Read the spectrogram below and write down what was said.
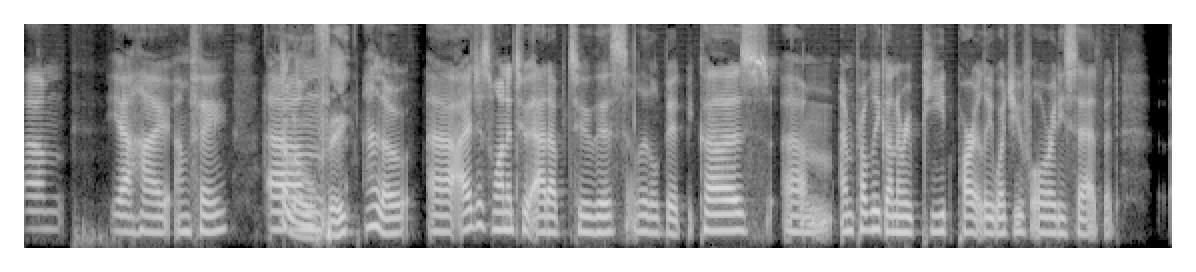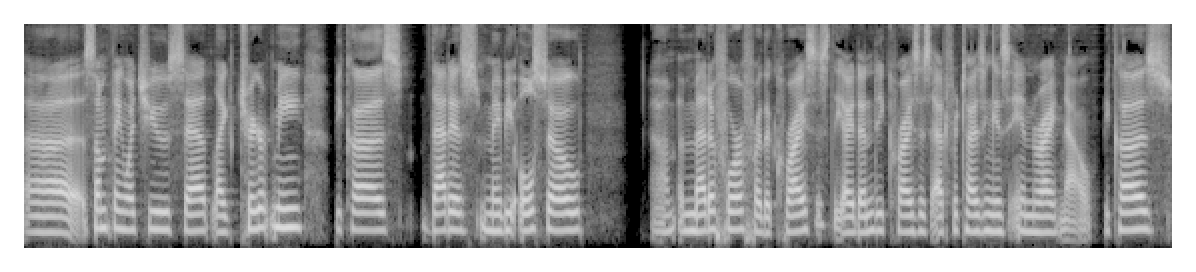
Um, yeah, hi, I'm Faye. Hello, Um, Faye. Hello. Uh, I just wanted to add up to this a little bit because um, I'm probably going to repeat partly what you've already said, but uh, something what you said like triggered me because that is maybe also um, a metaphor for the crisis, the identity crisis advertising is in right now because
